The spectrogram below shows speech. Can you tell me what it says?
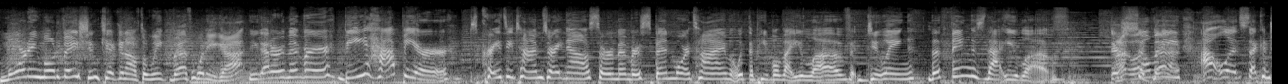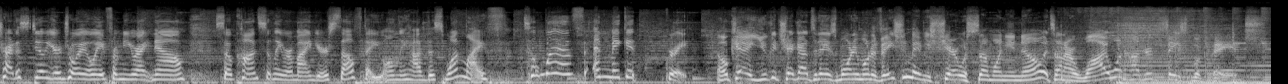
Morning motivation kicking off the week. Beth, what do you got? You got to remember, be happier. It's crazy times right now. So remember, spend more time with the people that you love, doing the things that you love. There's like so many that. outlets that can try to steal your joy away from you right now. So constantly remind yourself that you only have this one life to live and make it great. Okay, you can check out today's morning motivation. Maybe share it with someone you know. It's on our Y100 Facebook page.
